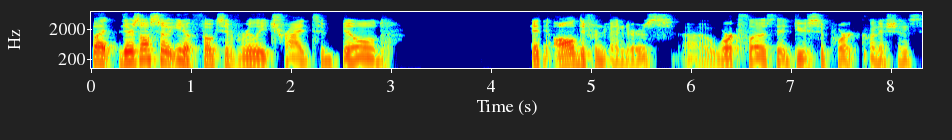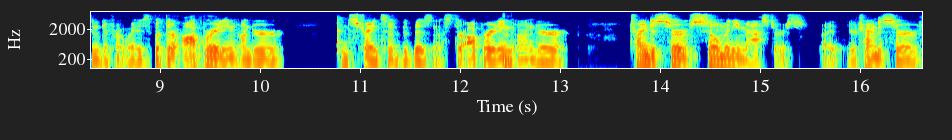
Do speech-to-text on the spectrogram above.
but there's also you know folks have really tried to build at all different vendors, uh, workflows that do support clinicians in different ways, but they're operating under constraints of the business. They're operating under trying to serve so many masters, right? You're trying to serve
